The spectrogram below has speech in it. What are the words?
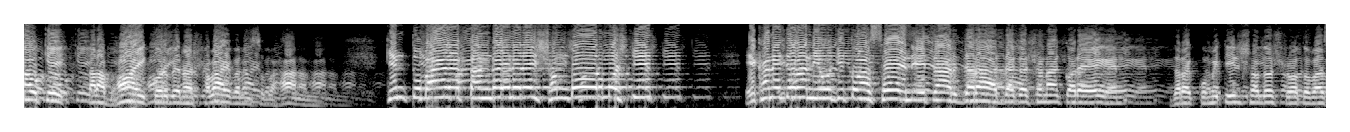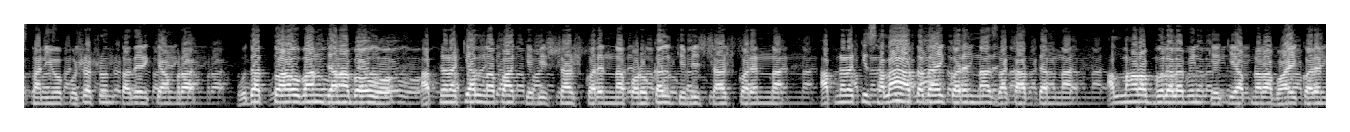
কাউকে তারা ভয় করবে না সবাই বলেন সুবহানাল্লাহ। কিন্তু বাইরে টাঙ্গাইলের এই সুন্দর মসজিদ এখানে যারা নিয়োজিত আছেন এটার যারা দেখাশোনা করেন যারা কমিটির সদস্য অথবা স্থানীয় প্রশাসন তাদেরকে আমরা উদাত্ত আহ্বান জানাব। আপনারা কি আল্লাহ পাককে বিশ্বাস করেন না পরকালকে বিশ্বাস করেন না? আপনারা কি সালাত আদায় করেন না জাকাত দেন না? আল্লাহ রাব্বুল আলামিনকে কি আপনারা ভয় করেন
